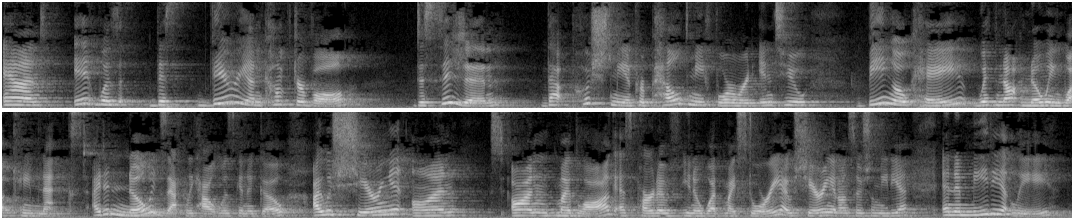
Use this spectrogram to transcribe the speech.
And it was this very uncomfortable decision that pushed me and propelled me forward into being okay with not knowing what came next. I didn't know exactly how it was going to go. I was sharing it on on my blog as part of, you know, what my story. I was sharing it on social media and immediately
